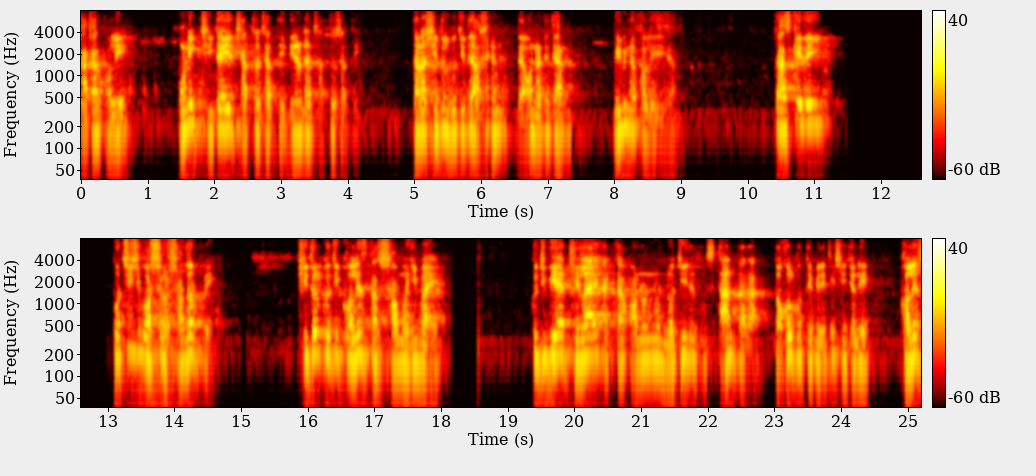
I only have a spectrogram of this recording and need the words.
থাকার ফলে অনেক ছিটাইয়ের ছাত্রছাত্রী দিনাটার ছাত্রছাত্রী, তারা শীতলকুচিতে আসেন, দেওয়ানহাটে যান, বিভিন্ন কলেজে যান। তো আজকের এই পঁচিশ বছর সদর্পে শীতলকুচি কলেজ তার সমহিমায়। কুচবিহার জেলায় একটা অনন্য নজির এবং স্থান তারা দখল করতে পেরেছে, সেই জন্য কলেজ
